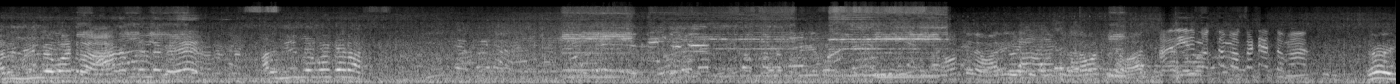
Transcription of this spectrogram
అరే నీళ్ళు ఇవ్వండి రా అరే నీళ్ళు ఇవ్వంటారా అది ఇది మొత్తం ఒక్కటే అత్తమ్మా ఏయ్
